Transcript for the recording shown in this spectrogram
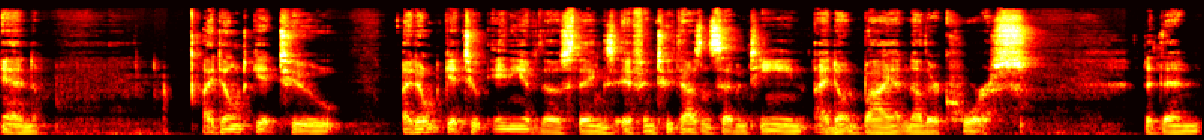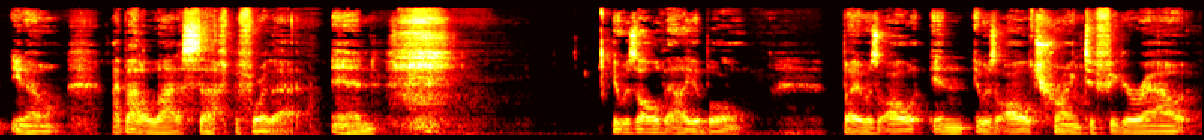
And I don't get to I don't get to any of those things if in 2017 I don't buy another course. That then, you know, I bought a lot of stuff before that and it was all valuable, but it was all in it was all trying to figure out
